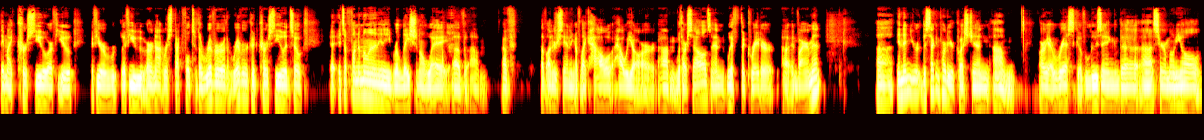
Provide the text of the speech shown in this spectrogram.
they might curse you or if you if you're if you are not respectful to the river the river could curse you. And so it's a fundamentally relational way of um, of of understanding of like how how we are um, with ourselves and with the greater uh, environment. Uh, and then your the second part of your question um, are we at risk of losing the uh, ceremonial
